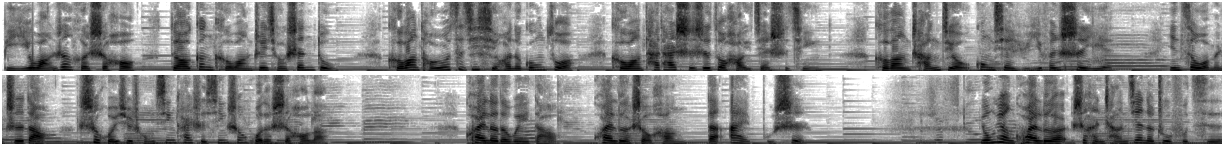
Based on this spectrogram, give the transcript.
比以往任何时候都要更渴望追求深度，渴望投入自己喜欢的工作，渴望踏踏实实做好一件事情，渴望长久贡献于一份事业。因此，我们知道是回去重新开始新生活的时候了。快乐的味道，快乐守恒，但爱不是。永远快乐是很常见的祝福词。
